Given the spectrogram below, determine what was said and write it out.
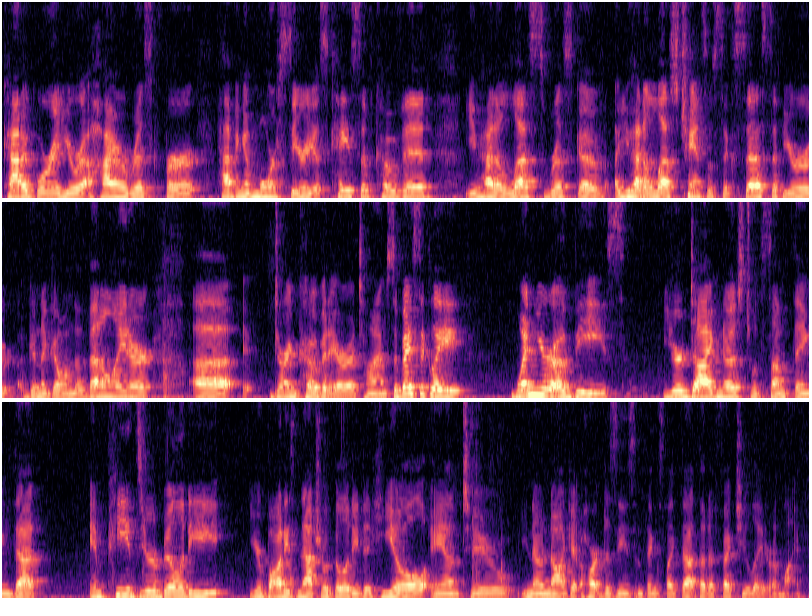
category, you were at higher risk for having a more serious case of COVID. You had a less risk of, you had a less chance of success if you were going to go on the ventilator uh, during COVID era time. So basically, when you're obese, you're diagnosed with something that impedes your ability your body's natural ability to heal and to you know not get heart disease and things like that that affect you later in life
